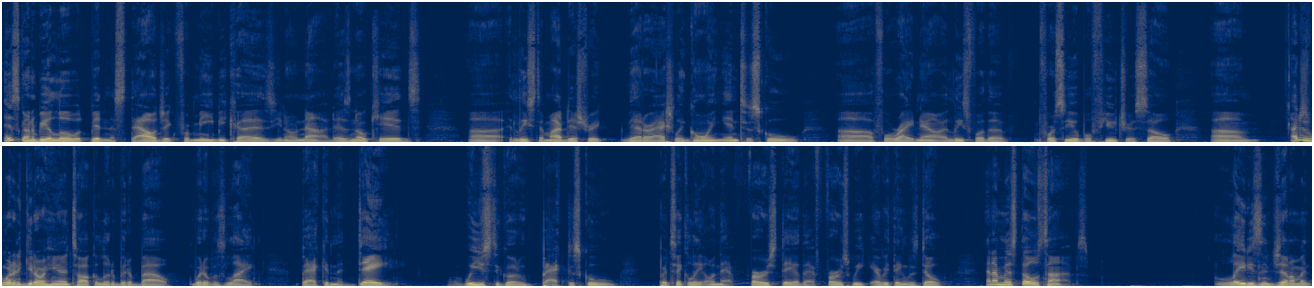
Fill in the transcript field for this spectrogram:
it's going to be a little bit nostalgic for me because you know now nah, there's no kids, uh, at least in my district, that are actually going into school uh, for right now, at least for the foreseeable future. So um, I just wanted to get on here and talk a little bit about what it was like back in the day when we used to go to back to school, particularly on that first day of that first week. Everything was dope, and I miss those times. Ladies and gentlemen,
